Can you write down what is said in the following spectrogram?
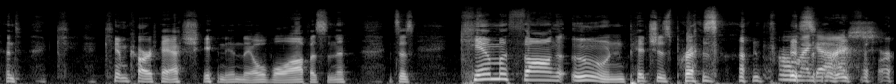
and Kim Kardashian in the Oval Office, and then it says Kim Thong Un pitches press on prison Oh my gosh. reform.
